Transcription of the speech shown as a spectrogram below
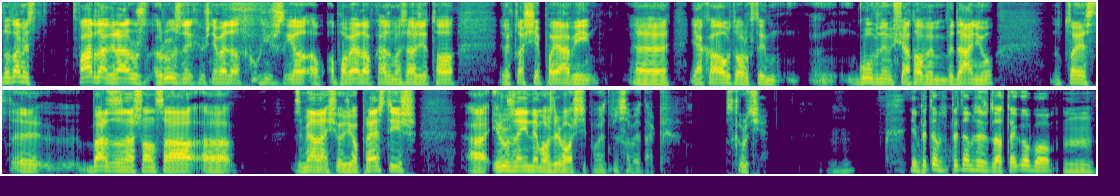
no tam jest twarda gra róż, różnych, już nie będę od kuchni wszystkiego op- opowiadał, w każdym razie to, że ktoś się pojawi e, jako autor w tym głównym światowym wydaniu, no to jest e, bardzo znacząca e, zmiana, jeśli chodzi o prestiż i różne inne możliwości, powiedzmy sobie tak w skrócie. Nie, pytam, pytam też dlatego, bo mm,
